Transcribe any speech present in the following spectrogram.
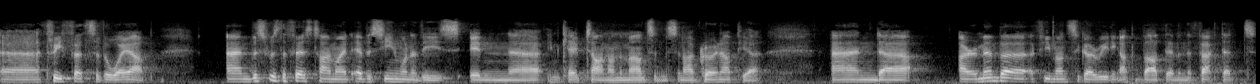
uh, three fifths of the way up. And this was the first time I'd ever seen one of these in, uh, in Cape Town on the mountains, and I've grown up here. And uh, I remember a few months ago reading up about them and the fact that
